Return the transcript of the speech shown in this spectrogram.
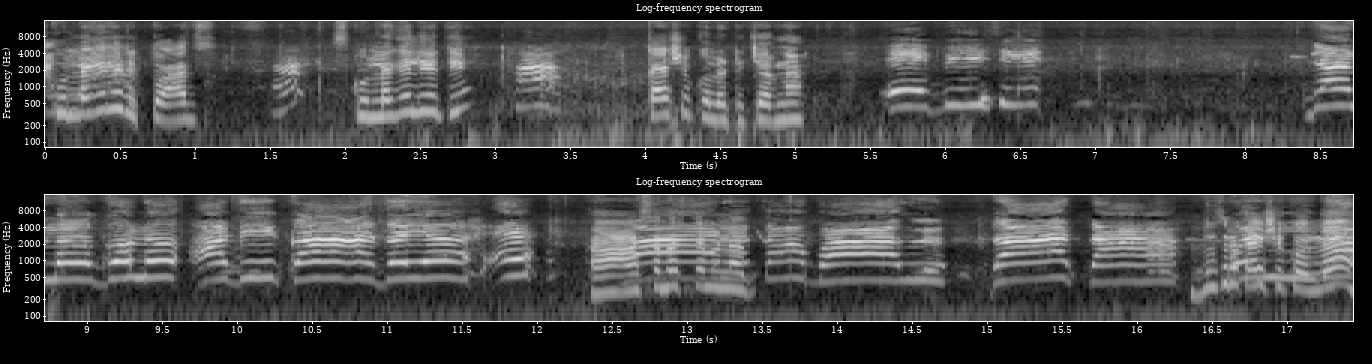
स्कूलला गेली होती तू आज? स्कूलला गेली होती? काय शिकवलं गण अधिकार हा असं नसते म्हणत. दुसरं काय शिकवलं?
